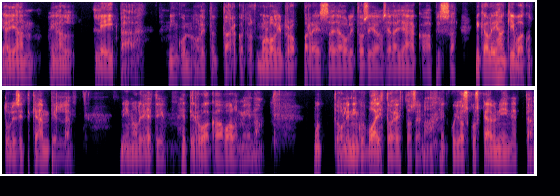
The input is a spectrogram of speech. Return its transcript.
ja ihan, ihan leipää, niin kuin oli tarkoitus. Mulla oli droppareissa ja oli tosiaan siellä jääkaapissa, mikä oli ihan kiva, kun tuli sitten kämpille, niin oli heti, heti ruokaa valmiina mutta oli niin kuin vaihtoehtoisena, että kun joskus käy niin, että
